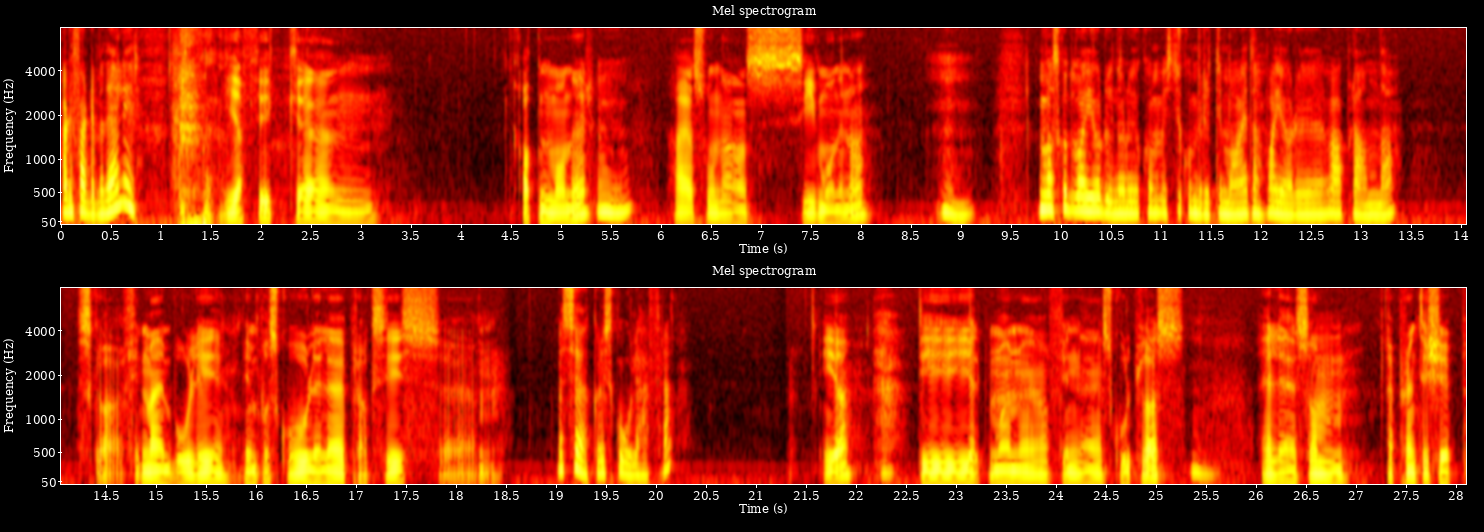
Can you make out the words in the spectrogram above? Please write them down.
er du ferdig med det, eller? Jeg fikk eh, 18 måneder. Mm. Har jeg sona syv måneder nå. Mm. Men hva, skal, du- hva gjør du du kom, hvis du kommer ut i mai, da? Hva du? Hva er planen da? Skal finne meg en bolig, begynne på skole eller praksis. Um. Men søker du skole herfra? ja. De hjelper meg med å finne skoleplass. Eller som apprenticeship.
